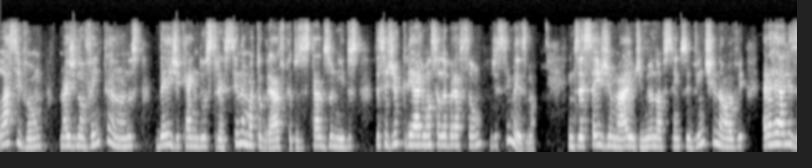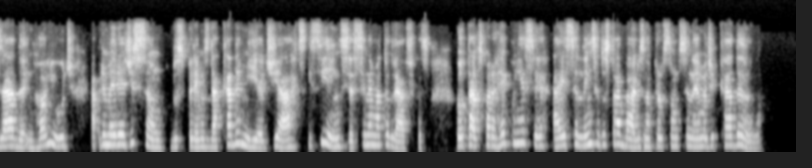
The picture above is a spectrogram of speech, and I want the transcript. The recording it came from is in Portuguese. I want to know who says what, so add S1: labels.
S1: Lá se vão mais de 90 anos desde que a indústria cinematográfica dos Estados Unidos decidiu criar uma celebração de si mesma. Em 16 de maio de 1929, era realizada em Hollywood a primeira edição dos prêmios da Academia de Artes e Ciências Cinematográficas, voltados para reconhecer a excelência dos trabalhos na produção de cinema de cada ano.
